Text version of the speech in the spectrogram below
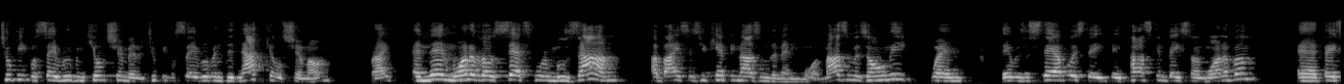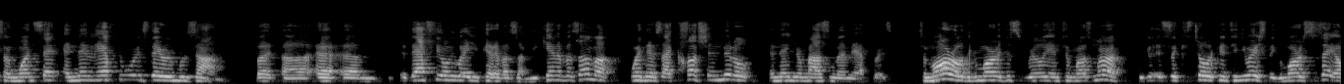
two people say Reuben killed Shimon, and two people say Reuben did not kill Shimon, right? And then one of those sets were Muzam. Abaye says you can't be Muslim them anymore. Muslim is only when it was established, they, they paskin based on one of them, and based on one set, and then afterwards they were Muzam. But uh, uh, um, that's the only way you can have Azama. You can't have Azama when there's that clutch in the middle, and then you're Muslim afterwards. Tomorrow, the Gemara, this is really into tomorrow's Gemara, it's a, still a continuation. The Gemara is to say, how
